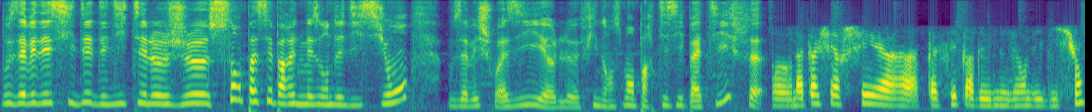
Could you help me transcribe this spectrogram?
Vous avez décidé d'éditer le jeu sans passer par une maison d'édition. Vous avez choisi euh, le financement participatif. On n'a pas cherché à passer par des maisons d'édition.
